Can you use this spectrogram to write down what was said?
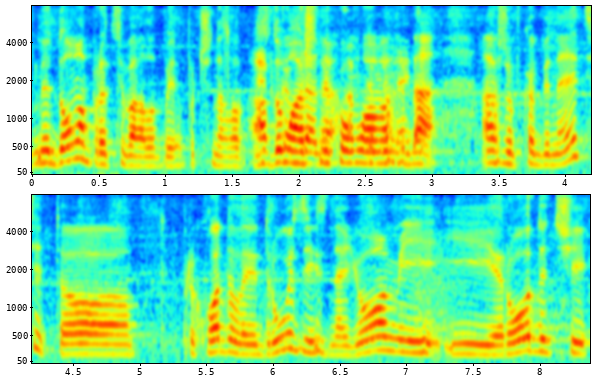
не вдома працювала, бо я починала А з домашніх кабінеті, а в умовах, кабінеті? да, а вже в кабінеті, то приходили і друзі, і знайомі, і родичі.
